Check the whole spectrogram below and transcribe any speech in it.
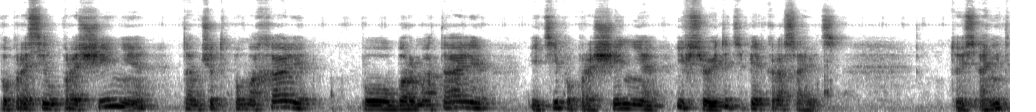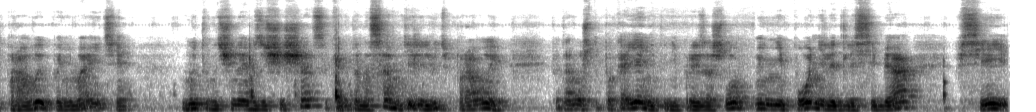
попросил прощения, там что-то помахали, побормотали, и типа прощения, и все, и ты теперь красавец. То есть они-то правы, понимаете? Мы-то начинаем защищаться, когда на самом деле люди правы. Потому что покаяние-то не произошло, мы не поняли для себя всей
